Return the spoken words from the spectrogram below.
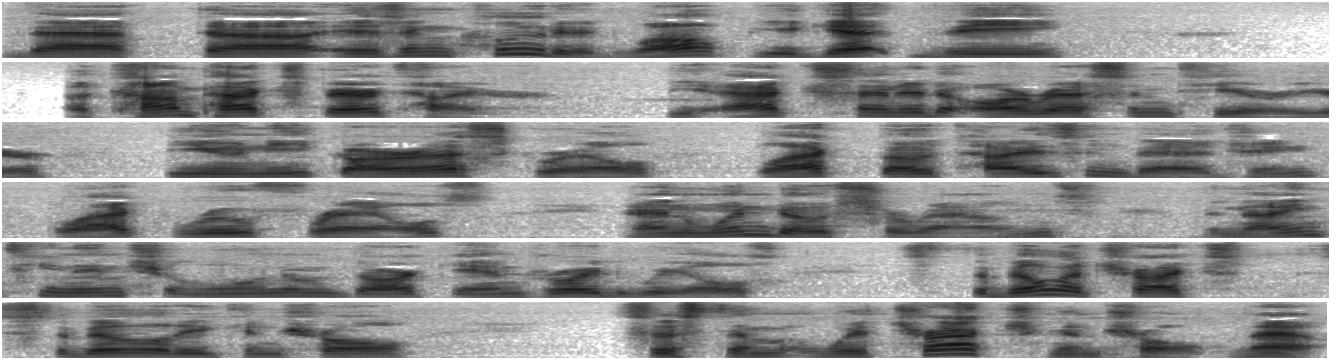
that uh, is included? Well, you get the a compact spare tire, the accented RS interior, the unique RS grille, black bow ties and badging, black roof rails, and window surrounds, the 19-inch aluminum dark Android wheels, StabiliTrak stability control system with traction control. Now,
